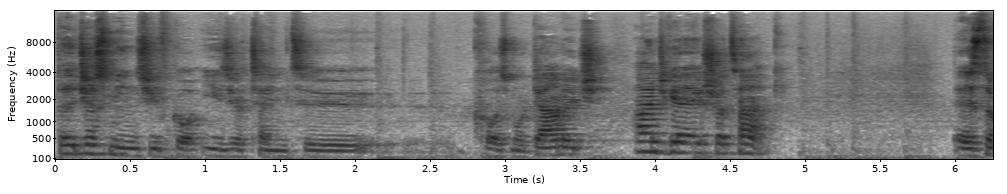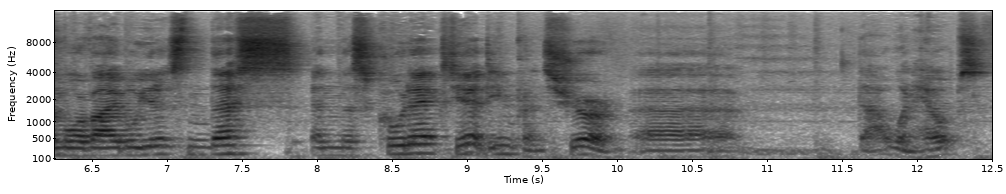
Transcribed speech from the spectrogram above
But it just means you've got easier time to cause more damage and you get an extra attack. Is there more viable units than this in this codex? Yeah, Demon Prince, sure. Uh, that one helps.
